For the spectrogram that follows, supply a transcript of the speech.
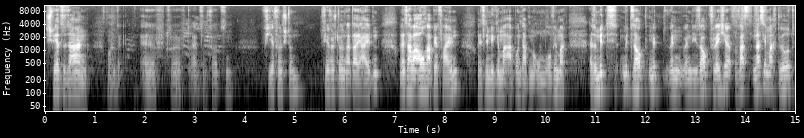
schwer zu sagen. 11, 12, 13, 14, 4, 5 Stunden. 4, 5 Stunden hat er gehalten. Und ist aber auch abgefallen. Und jetzt nehme ich ihn mal ab und habe ihn oben drauf gemacht. Also mit, mit Saug, mit, wenn, wenn die Saugfläche was nass gemacht wird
